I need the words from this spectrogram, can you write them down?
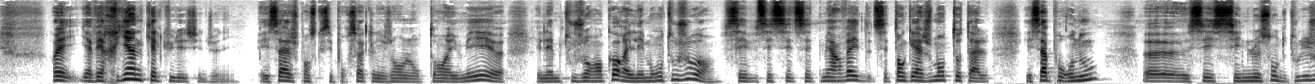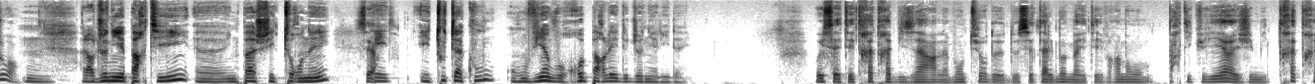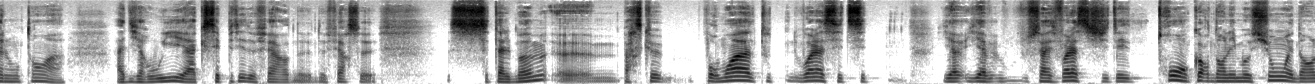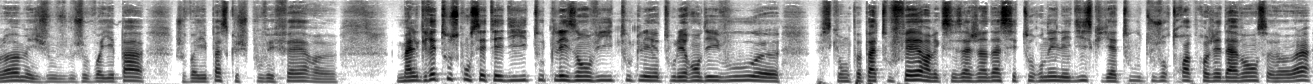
Voilà, il n'y avait rien de calculé chez Johnny. Et ça, je pense que c'est pour ça que les gens l'ont tant aimé et l'aiment toujours encore et l'aimeront toujours. C'est cette merveille, cet engagement total. Et ça, pour nous, euh, c'est une leçon de tous les jours. Hmm. Alors Johnny est parti, une page s'est tournée. Certes et tout à coup, on vient vous reparler de Johnny Hallyday. Oui, ça a été très très bizarre. L'aventure de, cet album a été vraiment particulière et j'ai mis très très longtemps à, dire oui et à accepter de faire, de, faire ce, cet album euh, parce que pour moi, voilà, c'est, voilà, j'étais trop encore dans l'émotion et dans l'homme et je, je voyais pas, voyais pas ce que je pouvais faire. Euh, malgré tout ce qu'on s'était dit, toutes les envies, toutes les, tous les rendez-vous, euh, parce qu'on peut pas tout faire avec ces agendas, ces tournées, les disques, il y a toujours trois projets d'avance, euh, voilà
